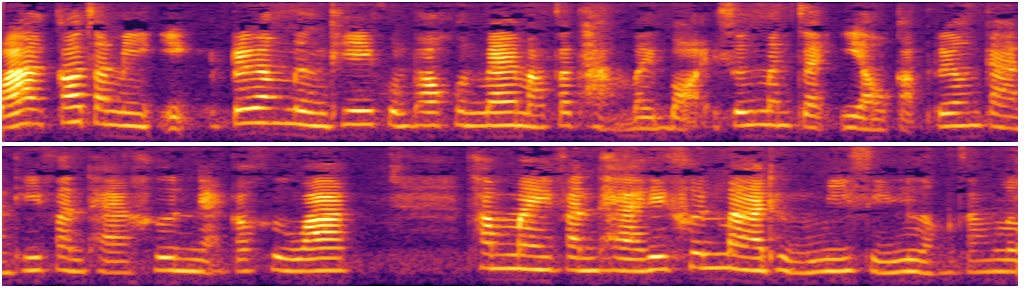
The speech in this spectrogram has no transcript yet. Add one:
ว่าก็จะมีอีกเรื่องหนึ่งที่คุณพ่อคุณแม่มักจะถามบ่อยๆ ซึ่งมันจะเอี่ยวกับเรื่องการที่ฟันแท้ขึ้นเนี่ยก็คือว่าทำไมฟันแท้ที่ขึ้นมาถึงมีสีเหลืองจังเล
